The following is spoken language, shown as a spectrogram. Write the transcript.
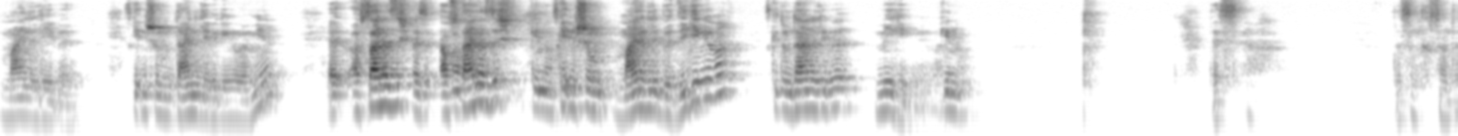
meine Liebe. Es geht nicht um deine Liebe gegenüber mir. Äh, aus deiner Sicht, also aus ja. deiner Sicht, genau. es geht nicht um meine Liebe dir gegenüber, es geht um deine Liebe mir gegenüber. Genau. Das, das ist interessant.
